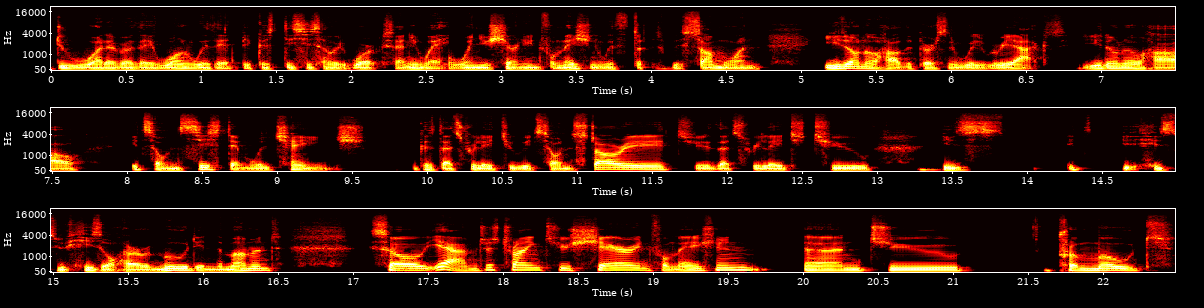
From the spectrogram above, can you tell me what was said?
do whatever they want with it because this is how it works anyway. When you share information with with someone, you don't know how the person will react. You don't know how its own system will change because that's related to its own story, to that's related to his it, his his or her mood in the moment. So yeah, I'm just trying to share information and to promote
